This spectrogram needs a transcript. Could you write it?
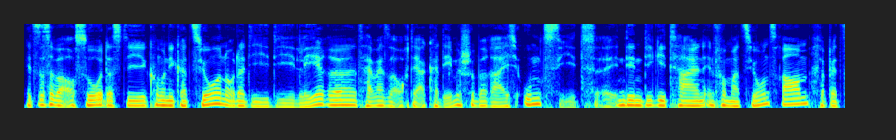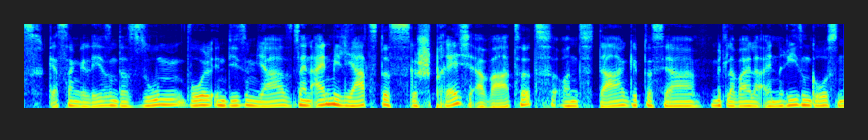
Jetzt ist aber auch so, dass die Kommunikation oder die, die Lehre, teilweise auch der akademische Bereich umzieht äh, in den digitalen Informationsraum. Ich habe jetzt gestern gelesen, dass Zoom wohl in diesem Jahr sein ein Milliardstes Gespräch erwartet und da gibt es ja mittlerweile einen riesengroßen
